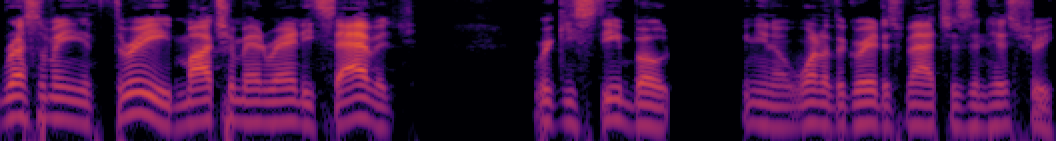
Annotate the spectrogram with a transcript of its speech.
WrestleMania 3, Macho Man Randy Savage, Ricky Steamboat, you know, one of the greatest matches in history.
